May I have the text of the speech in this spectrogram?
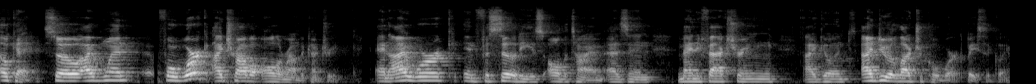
okay, so I went for work. I travel all around the country, and I work in facilities all the time, as in manufacturing. I go in. I do electrical work basically,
